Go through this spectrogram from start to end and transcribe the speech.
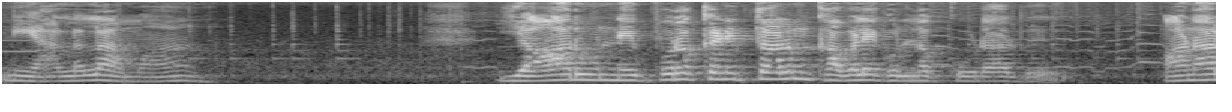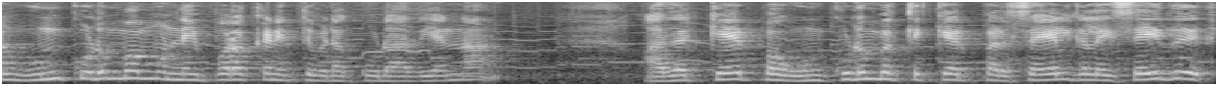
நீ அழலாமா? யார் உன்னை புறக்கணித்தாலும் கவலை கொள்ளக்கூடாது. ஆனால் உன் குடும்பம் உன்னை புறக்கணித்து விடக்கூடாது. ஏன்னா அதற்கேற்ப உன் குடும்பத்துக்கேற்ப செயல்களை செய்து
